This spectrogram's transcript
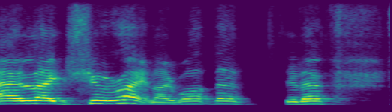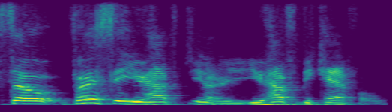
And like, sure, right. Like, what the, you know? So firstly, you have, you know, you have to be careful.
